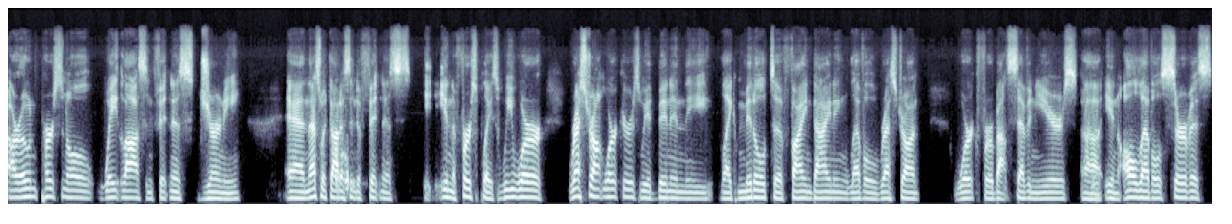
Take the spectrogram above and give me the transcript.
our own personal weight loss and fitness journey and that's what got us into fitness in the first place. We were restaurant workers. We had been in the like middle to fine dining level restaurant work for about seven years uh, mm-hmm. in all levels service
